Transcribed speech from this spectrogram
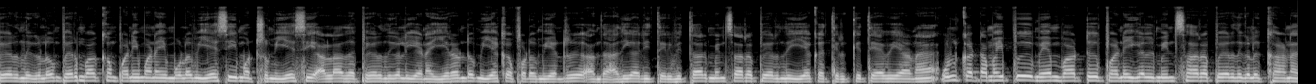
பேருந்துகளும் பெரும்பாக்கம் பணிமனை மூலம் ஏசி மற்றும் ஏசி அல்லாத பேருந்துகள் என இரண்டும் இயக்கப்படும் என்று அந்த அதிகாரி தெரிவித்தார். மின்சார பேருந்து இயக்கத்திற்கு தேவையான உள்கட்டமைப்பு மேம்பாட்டு பணிகள் மின்சார பேருந்துகளுக்கான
